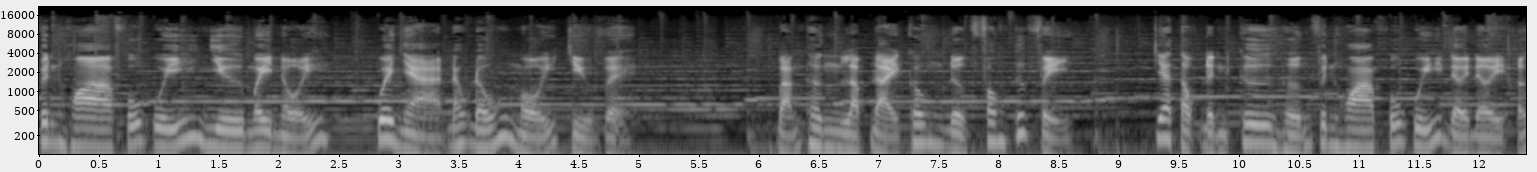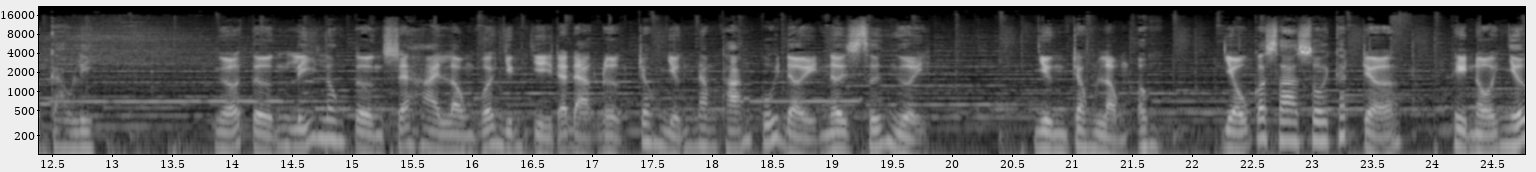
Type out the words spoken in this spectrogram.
Vinh hoa phú quý như mây nổi, quê nhà đau đấu mỗi chiều về. Bản thân lập đại công được phong tước vị, gia tộc định cư hưởng vinh hoa phú quý đời đời ở Cao Ly. Ngỡ tưởng Lý Long Tường sẽ hài lòng với những gì đã đạt được trong những năm tháng cuối đời nơi xứ người. Nhưng trong lòng ông, dẫu có xa xôi cách trở, thì nỗi nhớ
